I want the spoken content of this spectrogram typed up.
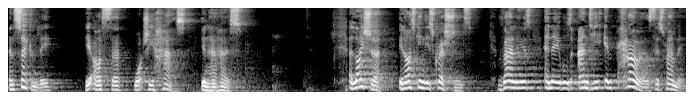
And secondly, he asks her what she has in her house. Elisha, in asking these questions, values, enables, and he empowers this family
